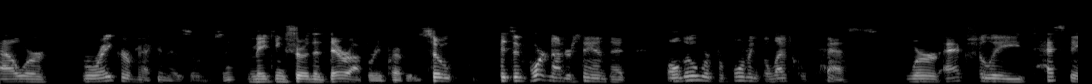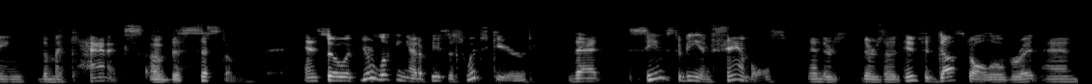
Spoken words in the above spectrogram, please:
our breaker mechanisms and making sure that they're operating properly. So it's important to understand that although we're performing electrical tests, we're actually testing the mechanics of the system. And so if you're looking at a piece of switchgear that seems to be in shambles and there's there's an inch of dust all over it and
